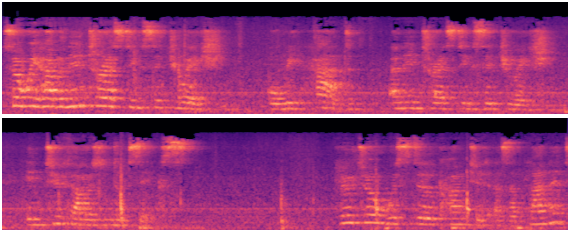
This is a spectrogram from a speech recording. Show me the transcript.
So we have an interesting situation, or we had an interesting situation in 2006. Pluto was still counted as a planet,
